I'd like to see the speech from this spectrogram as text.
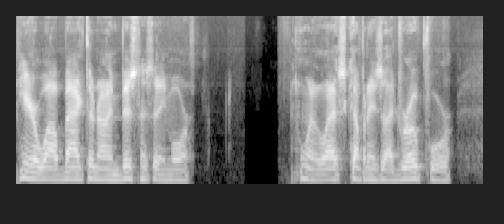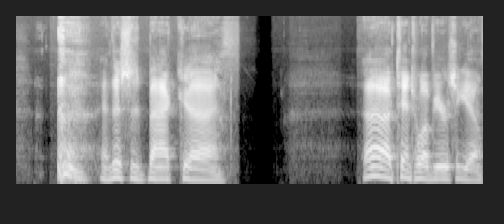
here a while back. They're not in business anymore. One of the last companies I drove for. and this is back uh, uh, 10, 12 years ago.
